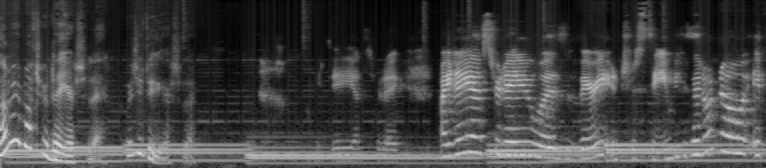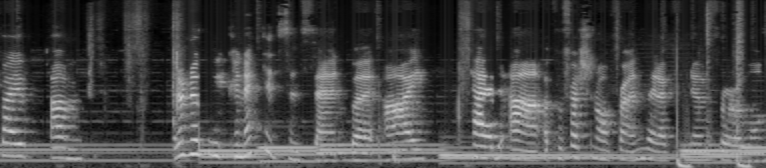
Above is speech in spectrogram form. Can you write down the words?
tell me about your day yesterday. What did you do yesterday? My day yesterday. My day yesterday was very interesting because I don't know if I've um, I don't know if we've connected since then, but I had uh, a professional friend that I've known for a long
